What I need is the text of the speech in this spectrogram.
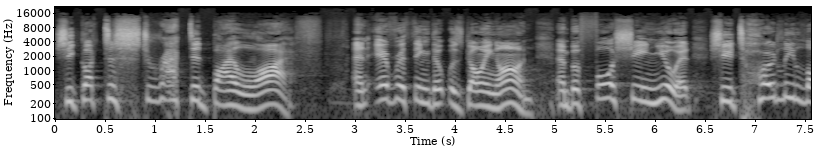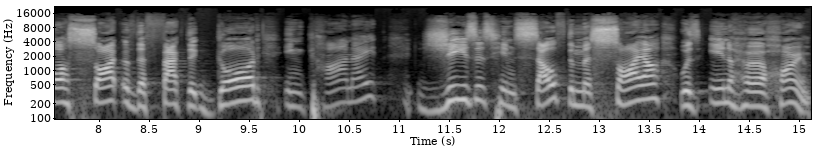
she got distracted by life and everything that was going on. And before she knew it, she had totally lost sight of the fact that God incarnate Jesus himself, the Messiah, was in her home.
